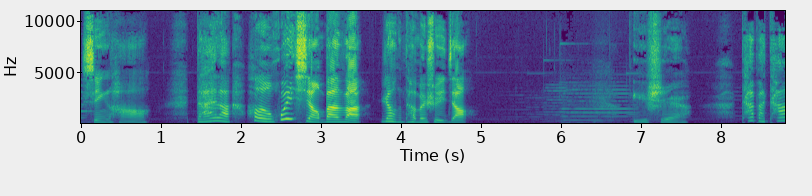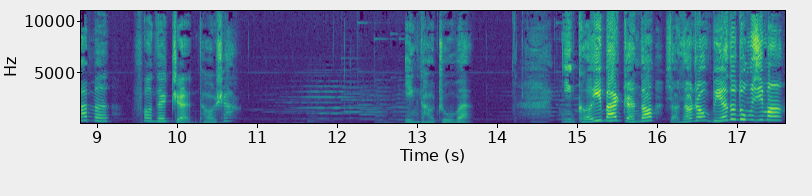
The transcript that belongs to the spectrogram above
幸好，呆了很会想办法让他们睡觉。于是，他把它们放在枕头上。”樱桃猪问：“你可以把枕头想象成别的东西吗？”“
